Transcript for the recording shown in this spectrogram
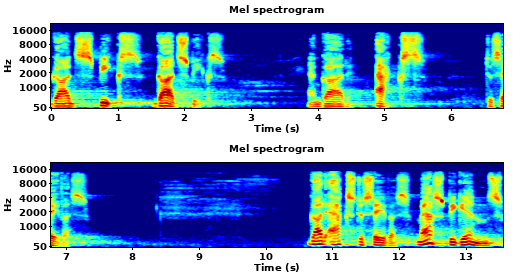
God speaks, God speaks, and God acts to save us. God acts to save us. Mass begins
